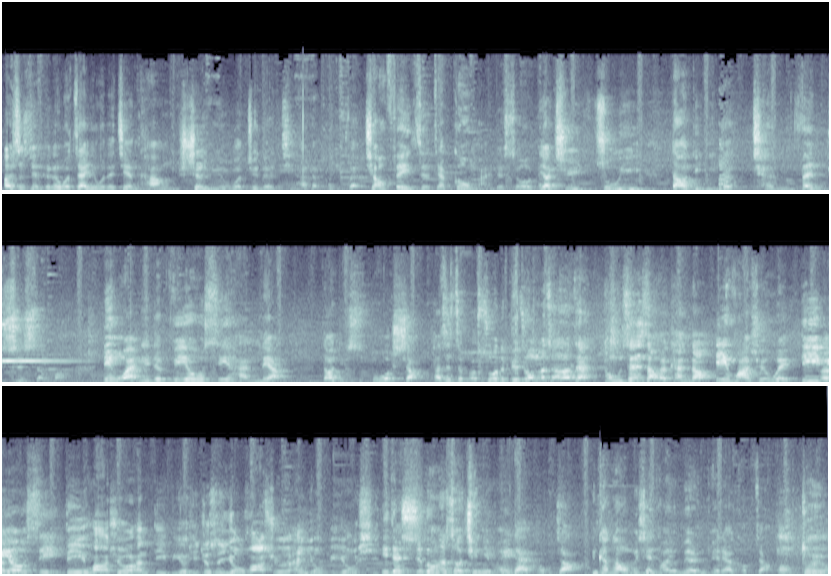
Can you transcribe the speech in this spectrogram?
二十岁可能我在意我的健康胜于我觉得其他的部分。消费者在购买的时候要去注意到底你的成分是什么，另外你的 VOC 含量。到底是多少？它是怎么说的？比如说，我们常常在桶身上会看到低化学位、低 VOC。低化学位和低 VOC 就是有化学位和有 VOC。你在施工的时候，请你佩戴口罩。你看看我们现场有没有人佩戴口罩？哦，对哦，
